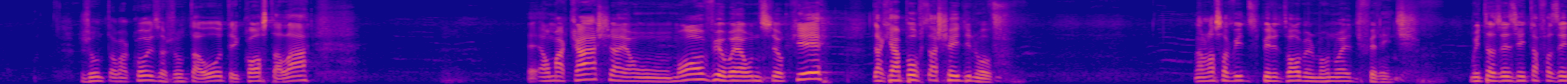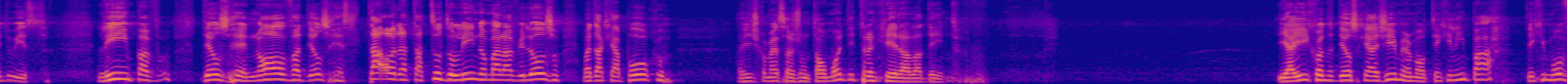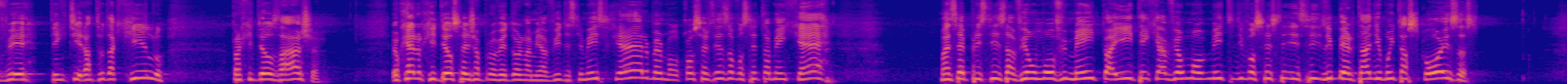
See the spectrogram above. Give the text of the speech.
junta uma coisa, junta outra, encosta lá. É uma caixa, é um móvel, é um não sei o quê. Daqui a pouco está cheio de novo. Na nossa vida espiritual, meu irmão, não é diferente. Muitas vezes a gente está fazendo isso. Limpa, Deus renova, Deus restaura, está tudo lindo, maravilhoso, mas daqui a pouco a gente começa a juntar um monte de tranqueira lá dentro. E aí, quando Deus quer agir, meu irmão, tem que limpar, tem que mover, tem que tirar tudo aquilo para que Deus haja. Eu quero que Deus seja provedor na minha vida esse mês? Quero, meu irmão, com certeza você também quer. Mas é preciso haver um movimento aí, tem que haver um movimento de você se, se libertar de muitas coisas.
